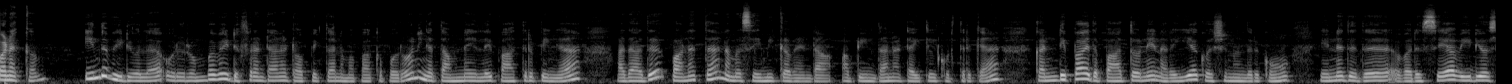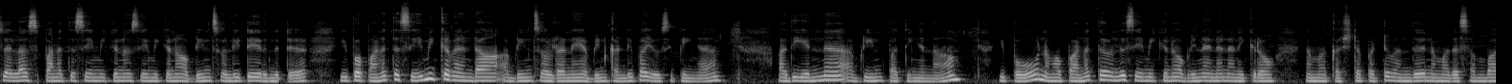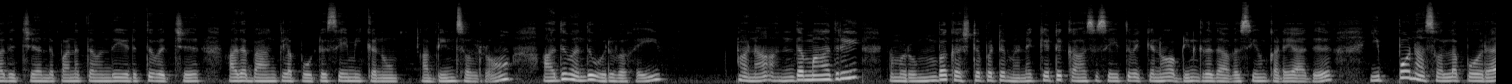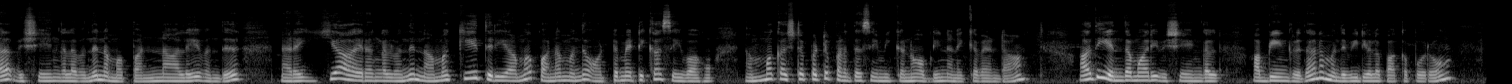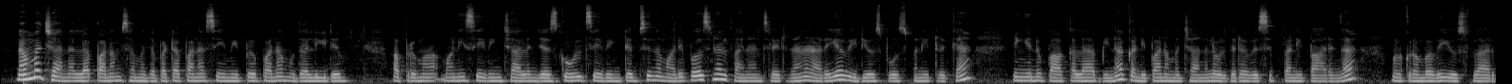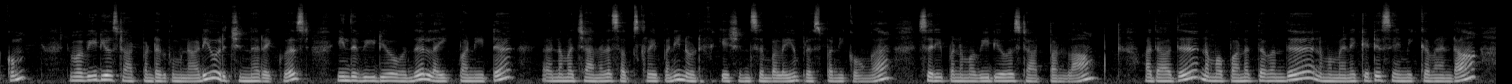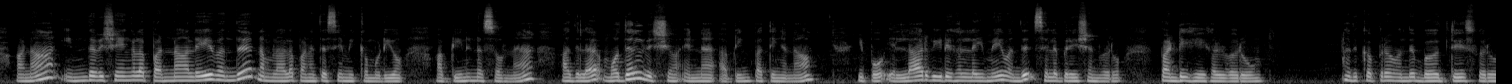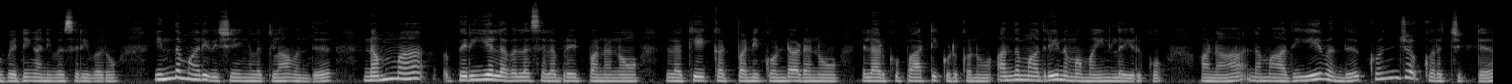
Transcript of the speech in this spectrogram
வணக்கம். இந்த வீடியோவில் ஒரு ரொம்பவே டிஃப்ரெண்ட்டான டாபிக் தான் நம்ம பார்க்க போகிறோம் நீங்கள் தம்னையிலே பார்த்துருப்பீங்க. அதாவது பணத்தை நம்ம சேமிக்க வேண்டாம் அப்படின்னு தான் நான் டைட்டில் கொடுத்துருக்கேன். கண்டிப்பாக இதை பார்த்தோன்னே நிறைய கொஷின் வந்திருக்கும். என்னது இது? வரிசையாக வீடியோஸ்லெல்லாம் பணத்தை சேமிக்கணும் சேமிக்கணும் அப்படின்னு சொல்லிகிட்டே இருந்துட்டு இப்போ பணத்தை சேமிக்க வேண்டாம் அப்படின்னு சொல்கிறேனே அப்படின்னு கண்டிப்பாக யோசிப்பீங்க. அது என்ன அப்படின்னு பார்த்தீங்கன்னா இப்போது நம்ம பணத்தை வந்து சேமிக்கணும் அப்படின்னா என்ன நினைக்கிறோம்? நம்ம கஷ்டப்பட்டு வந்து நம்ம அதை சம்பாதிச்சு அந்த பணத்தை வந்து எடுத்து வச்சு அதை பேங்க்கில் போட்டு சேமிக்கணும் அப்படின்னு சொல்கிறோம் அது வந்து ஒரு வகை. ஆனால் அந்த மாதிரி நம்ம ரொம்ப கஷ்டப்பட்டு மெனக்கெட்டு காசு சேர்த்து வைக்கணும் அப்படிங்கிறது அவசியம் கிடையாது. இப்போ நான் சொல்ல போகிற விஷயங்களை வந்து நம்ம பண்ணாலே வந்து நிறைய ஆயிரங்கள் வந்து நமக்கே தெரியாமல் பணம் வந்து ஆட்டோமேட்டிக்காக சேவ் ஆகும். நம்ம கஷ்டப்பட்டு பணத்தை சேமிக்கணும் அப்படின்னு நினைக்க வேண்டாம். அது எந்த மாதிரி விஷயங்கள் அப்படிங்கிறத நம்ம இந்த வீடியோவில் பார்க்க போகிறோம் நம்ம சேனலில் பணம் சம்மந்தப்பட்ட பண சேமிப்பு பண முதலீடு அப்புறமா money saving challenges goal saving tips இந்த மாதிரி பர்சனல் ஃபைனான்ஸ் ரிலேட்டடான நிறைய வீடியோஸ் போஸ்ட் பண்ணிகிட்ருக்கேன் நீங்கள் இன்னும் பார்க்கல அப்படின்னா கண்டிப்பாக நம்ம சேனலை ஒரு தடவை விசிட் பண்ணி பாருங்கள் உங்களுக்கு ரொம்பவே யூஸ்ஃபுல்லாக இருக்கும். நம்ம வீடியோ ஸ்டார்ட் பண்ணுறதுக்கு முன்னாடி ஒரு சின்ன ரெக்வெஸ்ட் இந்த வீடியோ வந்து லைக் பண்ணிவிட்டு நம்ம சேனலை சப்ஸ்கிரைப் பண்ணி நோட்டிஃபிகேஷன் சிம்பிளையும் ப்ரெஸ் பண்ணிக்கோங்க. சரி இப்போ நம்ம வீடியோவை ஸ்டார்ட் பண்ணலாம். அதாவது நம்ம பணத்தை வந்து நம்ம மெனக்கெட்டு சேமிக்க வேண்டாம். ஆனால் இந்த விஷயங்களை பண்ணாலே வந்து நம்மளால் பணத்தை சேமிக்க முடியும் அப்படின்னு நான் சொன்னேன். அதில் முதல் விஷயம் என்ன அப்படின்னு பார்த்தீங்கன்னா இப்போது எல்லார் வீடுகள்லையுமே வந்து செலிப்ரேஷன் வரும். பண்டிகைகள் வரும். அதுக்கப்புறம் வந்து பர்த்டேஸ் வரும் வெட்டிங் அனிவர்சரி வரும். இந்த மாதிரி விஷயங்களுக்கெலாம் வந்து நம்ம பெரிய லெவலில் செலப்ரேட் பண்ணணும் இல்லை கேக் கட் பண்ணி கொண்டாடணும் எல்லாருக்கும் பார்ட்டி கொடுக்கணும் அந்த மாதிரி நம்ம மைண்டில் இருக்கும். ஆனால் நம்ம அதையே வந்து கொஞ்சம் குறைச்சிக்கிட்டு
